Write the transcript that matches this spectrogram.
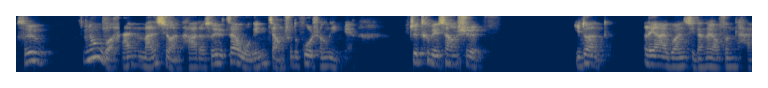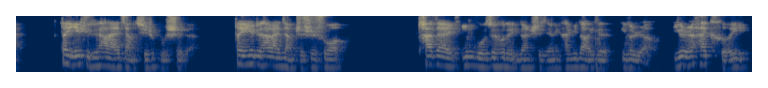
所以。因为我还蛮喜欢他的，所以在我给你讲述的过程里面，就特别像是一段恋爱关系，但他要分开。但也许对他来讲其实不是的，但也许对他来讲只是说他在英国最后的一段时间里，他遇到一个一个人，一个人还可以，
